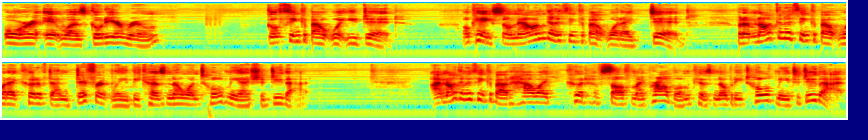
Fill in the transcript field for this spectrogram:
or it was go to your room, go think about what you did. Okay, so now I'm going to think about what I did. but I'm not going to think about what I could have done differently because no one told me I should do that. I'm not going to think about how I could have solved my problem because nobody told me to do that.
